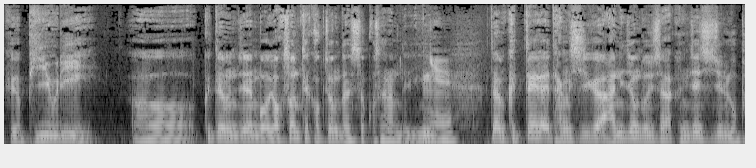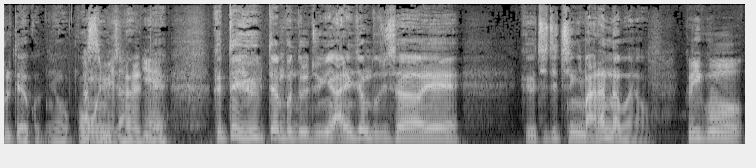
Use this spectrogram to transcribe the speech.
그 비율이 어 그때 이제 뭐 역선택 걱정도 했었고 사람들이. 예. 그다음 그때가 당시가 안희정 도지사가 굉장히 지지율이 높을 때였거든요. 맞습니다. 공공행진할 때. 예. 그때 유입된 분들 중에 안희정 도지사의 그 지지층이 많았나 봐요. 그리고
